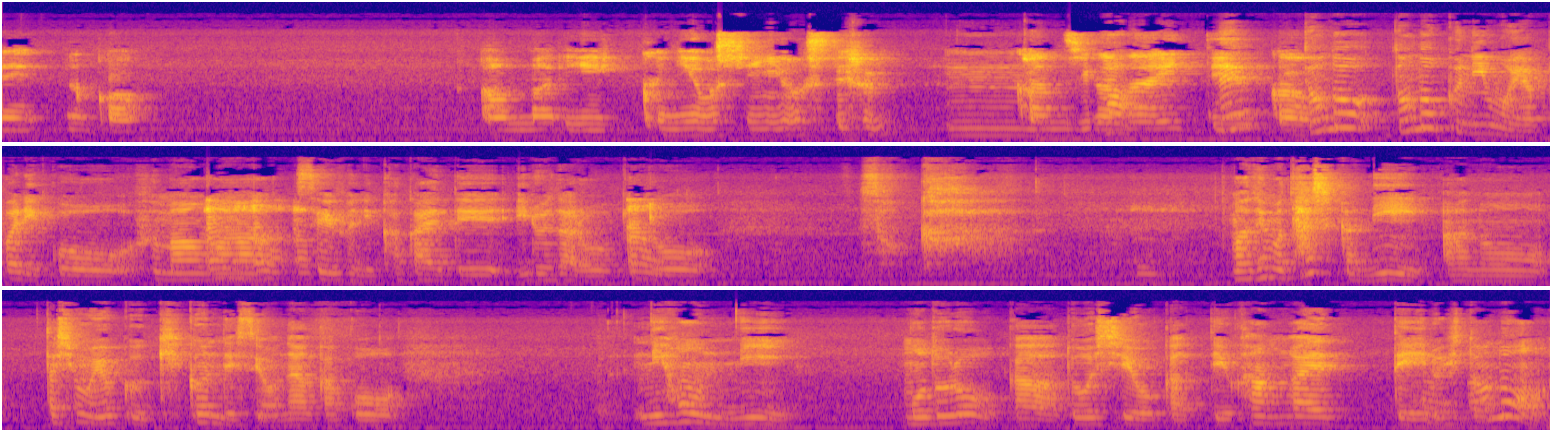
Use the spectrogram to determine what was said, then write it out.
ねなんかあんまり国を信用してるうん感じがないっていうか、どのどの国もやっぱりこう不満は政府に抱えているだろうけど、そっか。まあでも確かにあの私もよく聞くんですよ。なんかこう日本に戻ろうかどうしようかっていう考えている人の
